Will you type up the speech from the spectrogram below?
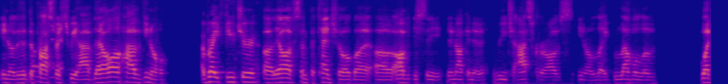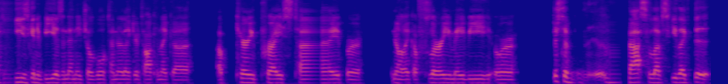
you know the, the prospects we have that all have you know a bright future. Uh, they all have some potential, but uh, obviously they're not going to reach Askarov's you know like level of what he's going to be as an NHL goaltender. Like you're talking like a a Carey Price type, or you know like a Fleury maybe, or just a Vasilevskiy. Like the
